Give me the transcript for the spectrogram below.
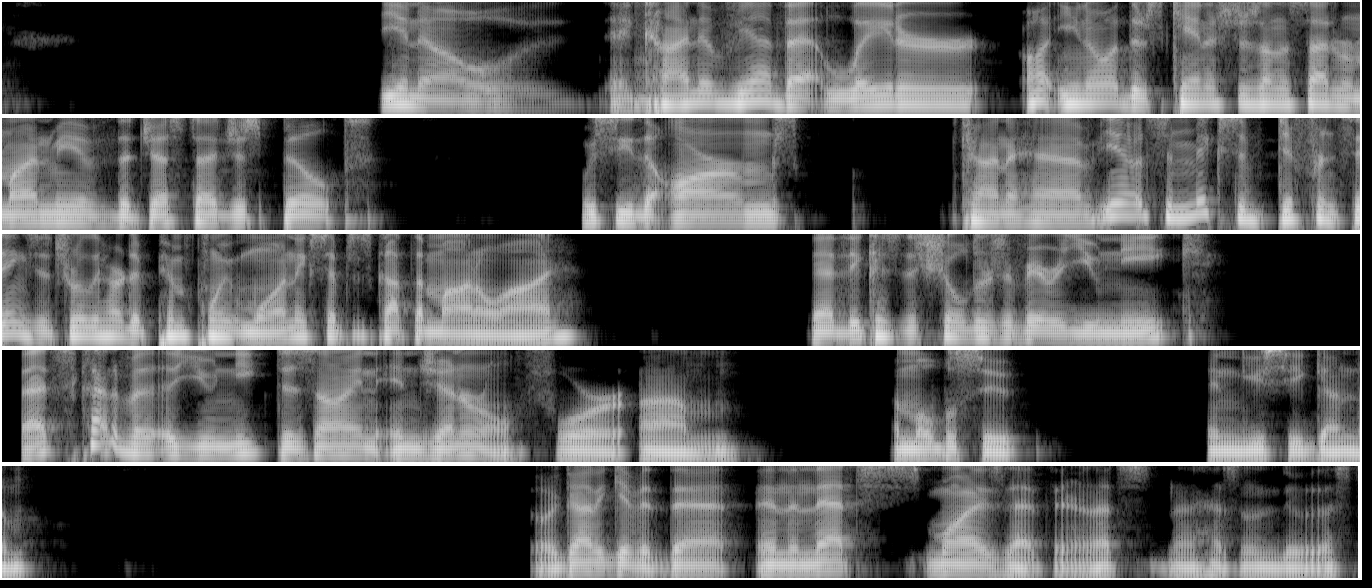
you know, eh, kind of, yeah, that later. Oh, you know what? There's canisters on the side. Remind me of the Jest I just built. We see the arms kind of have, you know, it's a mix of different things. It's really hard to pinpoint one, except it's got the mono eye. Yeah, because the shoulders are very unique. That's kind of a, a unique design in general for um, a mobile suit in UC Gundam. So I got to give it that. And then that's why is that there? That's that has nothing to do with this.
